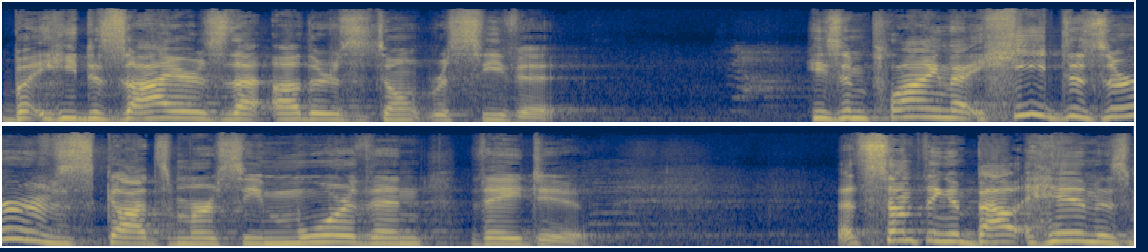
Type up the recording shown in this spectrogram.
but he desires that others don't receive it He's implying that he deserves God's mercy more than they do. That something about him is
